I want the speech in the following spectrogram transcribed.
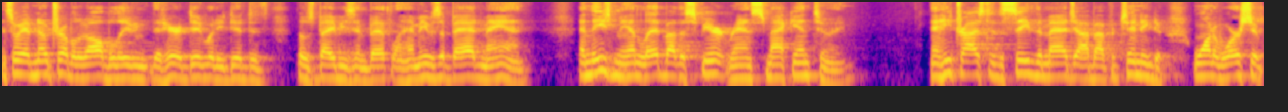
And so we have no trouble at all believing that Herod did what he did to those babies in Bethlehem. He was a bad man. And these men, led by the Spirit, ran smack into him. And he tries to deceive the Magi by pretending to want to worship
